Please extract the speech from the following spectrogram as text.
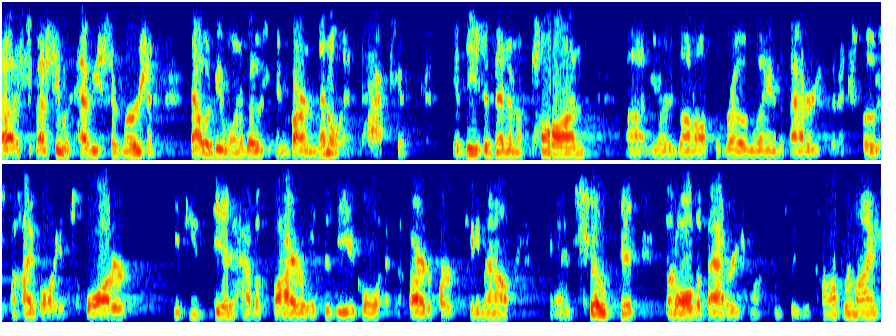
uh, especially with heavy submersion. That would be one of those environmental impacts. If, if these have been in a pond, uh, you know, they've gone off the roadway and the battery's been exposed to high volumes of water. If you did have a fire with the vehicle and the fire department came out and soaked it, but all the batteries weren't completely compromised,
